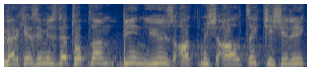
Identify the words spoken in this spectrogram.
Merkezimizde toplam 1166 kişilik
